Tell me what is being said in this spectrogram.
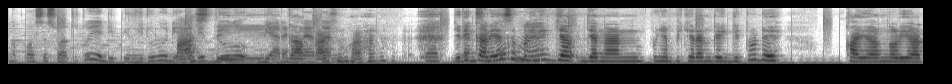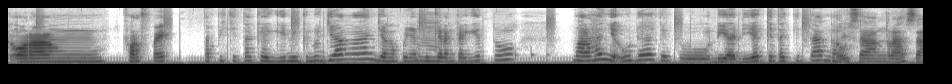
ngepost sesuatu tuh ya dipilih dulu diedit pasti dulu biar kelihatan Jadi kalian sebenarnya ja- jangan punya pikiran kayak gitu deh. Kayak ngelihat orang perfect tapi kita kayak gini gendut jangan, jangan punya Hmm. pikiran kayak gitu. Malahan ya udah gitu. Dia-dia kita-kita nggak Nah. usah ngerasa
